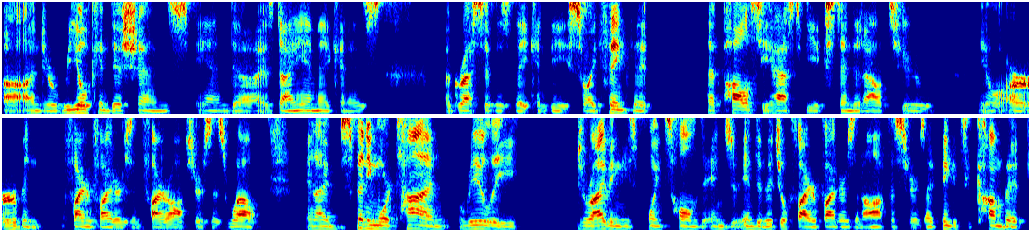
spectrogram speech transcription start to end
uh, under real conditions and uh, as dynamic and as aggressive as they can be. So I think that that policy has to be extended out to you know our urban firefighters and fire officers as well. And I'm spending more time really driving these points home to individual firefighters and officers. I think it's incumbent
